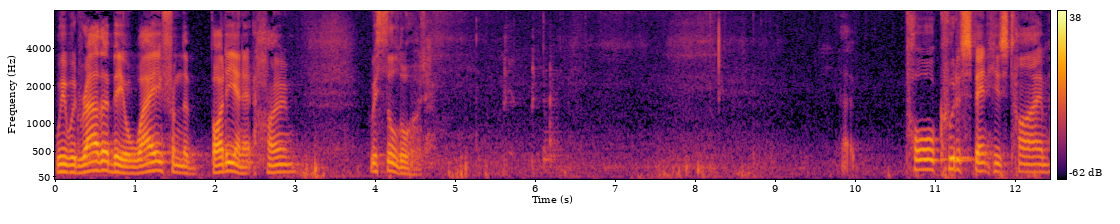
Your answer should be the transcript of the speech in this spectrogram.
We would rather be away from the body and at home with the Lord. Uh, Paul could have spent his time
